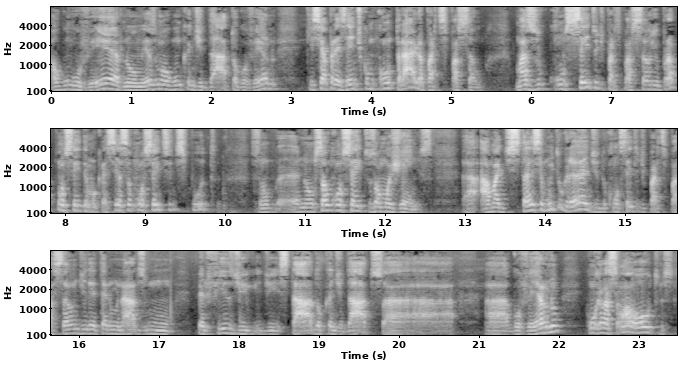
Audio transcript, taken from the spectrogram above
algum governo, ou mesmo algum candidato a governo, que se apresente como contrário à participação. Mas o conceito de participação e o próprio conceito de democracia são conceitos em disputa, são, eh, não são conceitos homogêneos. Há uma distância muito grande do conceito de participação de determinados um, perfis de, de Estado ou candidatos a, a governo com relação a outros.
